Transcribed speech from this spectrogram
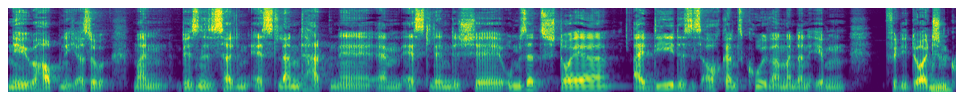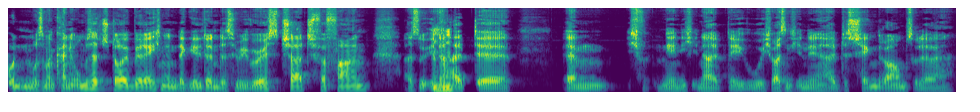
Nee, überhaupt nicht. Also mein Business ist halt in Estland, hat eine ähm, estländische Umsatzsteuer-ID. Das ist auch ganz cool, weil man dann eben für die deutschen mhm. Kunden muss man keine Umsatzsteuer berechnen. Da gilt dann das Reverse Charge Verfahren. Also mhm. innerhalb der, ähm, ich, nee, nicht innerhalb der EU, ich weiß nicht, innerhalb des Schengen-Raums oder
